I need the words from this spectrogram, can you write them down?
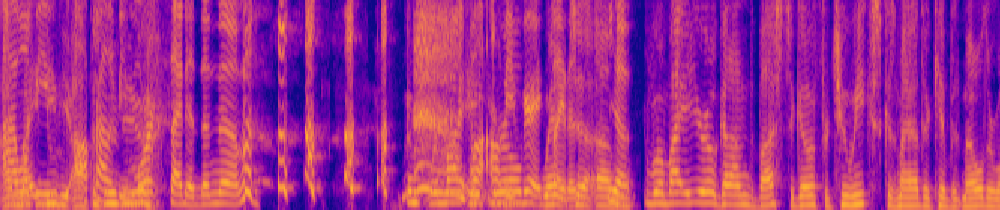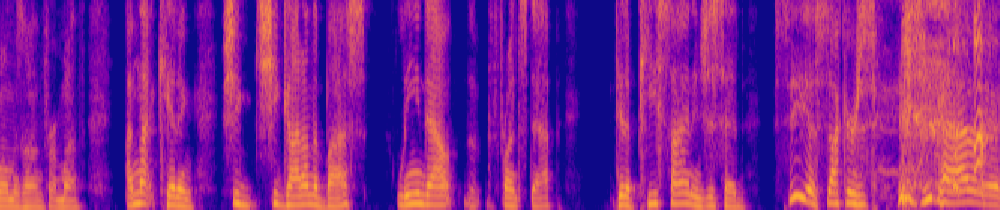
i, I will be, be the i'll probably be more excited than them when, when my Well, eight-year-old went to um, Yeah. when my eight-year-old got on the bus to go for two weeks because my other kid, my older one, was on for a month. I'm not kidding. She she got on the bus, leaned out the front step, did a peace sign, and just said, "See you suckers." she got out of there.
